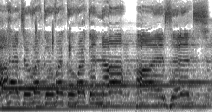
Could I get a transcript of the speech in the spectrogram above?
I had to record, record, recognize it.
